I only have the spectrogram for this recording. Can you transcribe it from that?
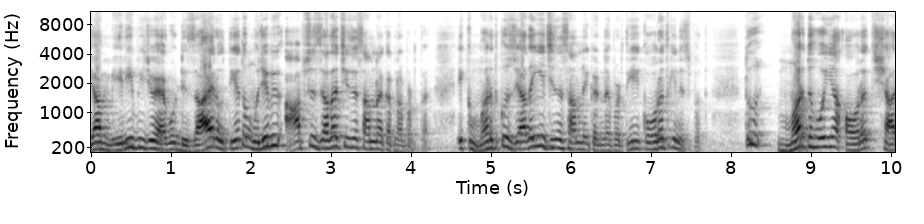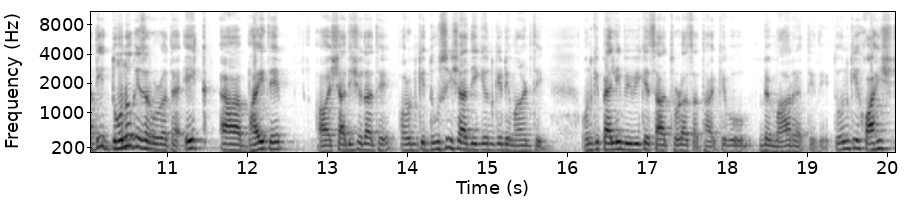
या मेरी भी जो है वो डिज़ायर होती है तो मुझे भी आपसे ज़्यादा चीज़ें सामना करना पड़ता है। एक मर्द को ज़्यादा ये चीज़ें सामने करनी पड़ती हैं, एक औरत की नस्बत। तो मर्द हो या औरत, शादी दोनों की ज़रूरत है। एक भाई थे शादीशुदा थे और उनकी दूसरी शादी की उनकी डिमांड थी। उनकी पहली बीवी के साथ थोड़ा सा था कि वो बीमार रहती थी। तो उनकी ख्वाहिश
